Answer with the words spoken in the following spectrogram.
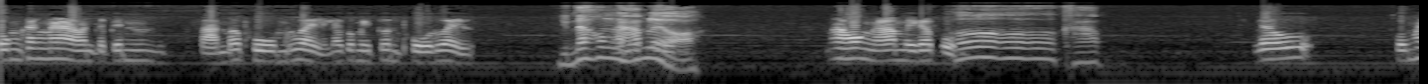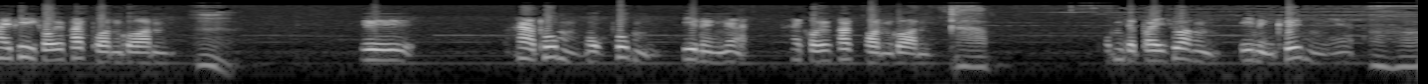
รงข้างหน้ามันจะเป็นสารพระภูมิด้วย แล้วก็มีต้นโพด้วย อยู่หน้าห้องน้ำเลยเหรอ หน้าห้องน้ำเลยครับ ผมเออเออเออครับ แล้วผมให้พี่เขาไปพักผ่อนก่อน อืม คือห้าทุ่มหกทุ่มทีหนึ่งเนี่ย ให้เขาไปพักผ่อนก่อน ครับผมจะไปช่วงตีหนึ่งครึ่งอย่างเงี้ย อ่าฮะ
